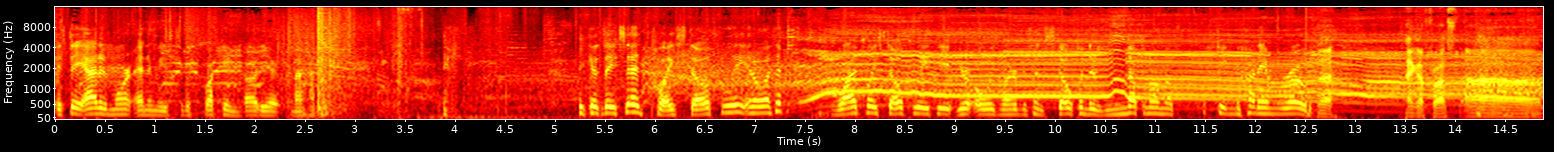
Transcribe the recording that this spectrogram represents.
if they added more enemies to the fucking goddamn map. because they said play stealthily, and it wasn't. Why play stealthily if you- you're always 100% stealth when there's nothing on the fucking goddamn road? Uh, hang on, Frost. Um,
